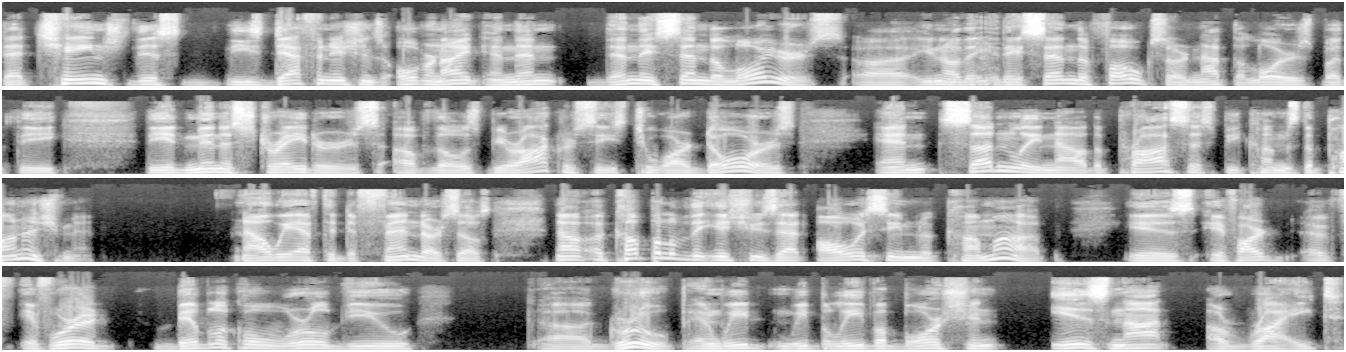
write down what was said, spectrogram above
that changed this these definitions overnight, and then then they send the lawyers, uh, you know, mm-hmm. they they send the folks, or not the lawyers, but the the administrators of those bureaucracies to our doors, and suddenly now the process becomes the punishment now we have to defend ourselves. Now, a couple of the issues that always seem to come up is if our if, if we're a biblical worldview uh, group and we we believe abortion is not a right.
